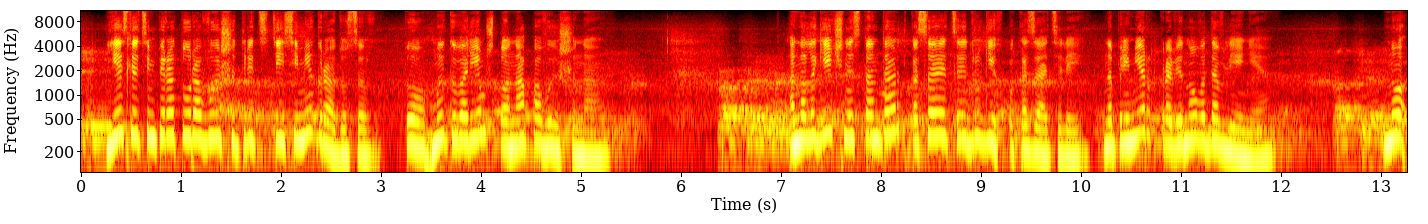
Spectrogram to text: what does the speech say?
Если температура выше 37 градусов, то мы говорим, что она повышена. Аналогичный стандарт касается и других показателей, например, кровяного давления. Но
